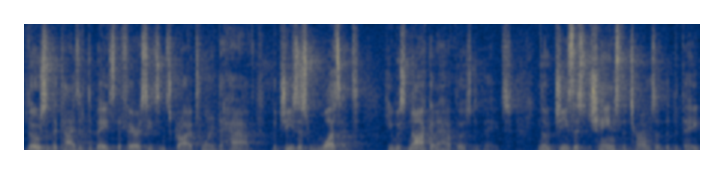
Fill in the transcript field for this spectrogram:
Those are the kinds of debates the Pharisees and scribes wanted to have, but Jesus wasn't. He was not going to have those debates. No, Jesus changed the terms of the debate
